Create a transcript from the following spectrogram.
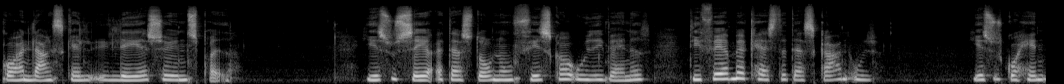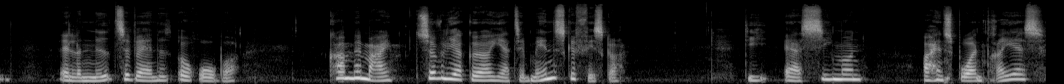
går han langs Galileasøens bred. Jesus ser, at der står nogle fiskere ude i vandet. De er færdige med at kaste deres garn ud. Jesus går hen eller ned til vandet og råber, Kom med mig, så vil jeg gøre jer til menneskefisker. De er Simon og hans bror Andreas,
